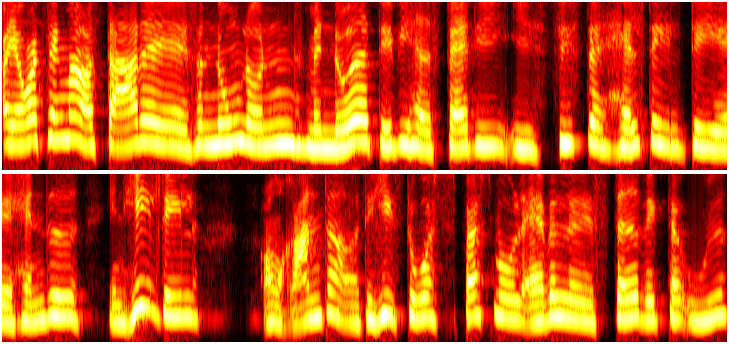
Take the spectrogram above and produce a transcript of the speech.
Og jeg kunne godt tænke mig at starte øh, sådan nogenlunde med noget af det, vi havde fat i i sidste halvdel. Det øh, handlede en hel del om renter, og det helt store spørgsmål er vel øh, stadigvæk derude,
